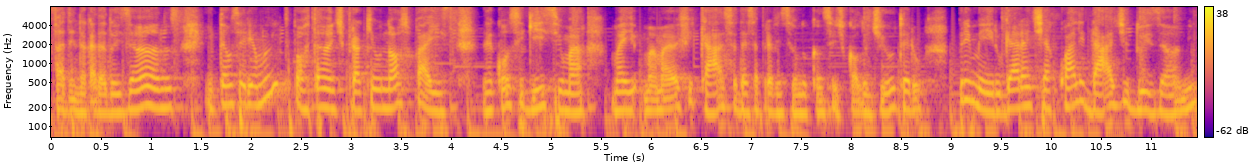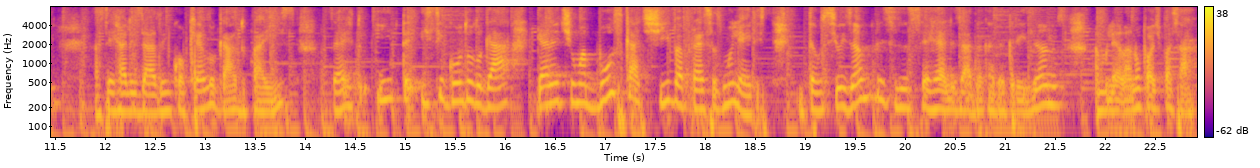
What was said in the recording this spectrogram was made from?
fazendo a cada dois anos. Então, seria muito importante para que o nosso país né, conseguisse uma, uma, uma, maior eficácia dessa prevenção do câncer de colo de útero. Primeiro, garantir a qualidade do exame a ser realizado em qualquer lugar do país, certo? E, em segundo lugar, garantir uma busca ativa para essas mulheres. Então, se o exame precisa ser realizado a cada três anos, a mulher ela não pode passar,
